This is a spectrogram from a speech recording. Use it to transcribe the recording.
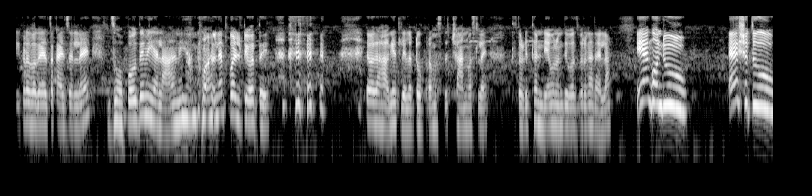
इकडे बघायचं काय चाललंय? झोपवते मी याला आणि पाळण्यात पलटी होते. हे बघा हा घेतलेला टोपरा मस्त छान बसलाय. थोडी थंडी आहे म्हणून दिवसभर घालायला. ए गोंजू ए शतू!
